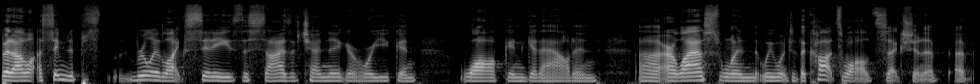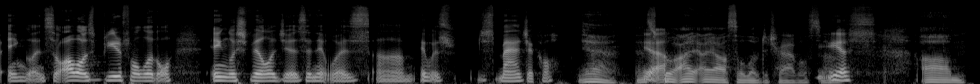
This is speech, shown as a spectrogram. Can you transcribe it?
but I, I seem to really like cities the size of Chattanooga where you can walk and get out. And uh, our last one, we went to the Cotswolds section of, of England, so all those beautiful little English villages, and it was um, it was just magical. Yeah, that's Yeah. cool. I, I also love to travel. So, Yes. um,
